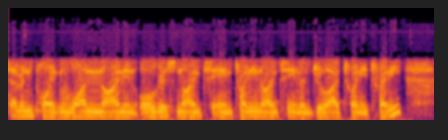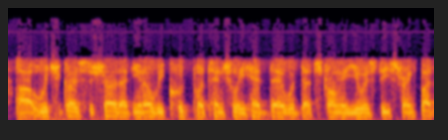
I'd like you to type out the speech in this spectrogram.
7.19 in August August 19, 2019 and July 2020, uh, which goes to show that, you know, we could potentially head there with that stronger USD strength. But,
